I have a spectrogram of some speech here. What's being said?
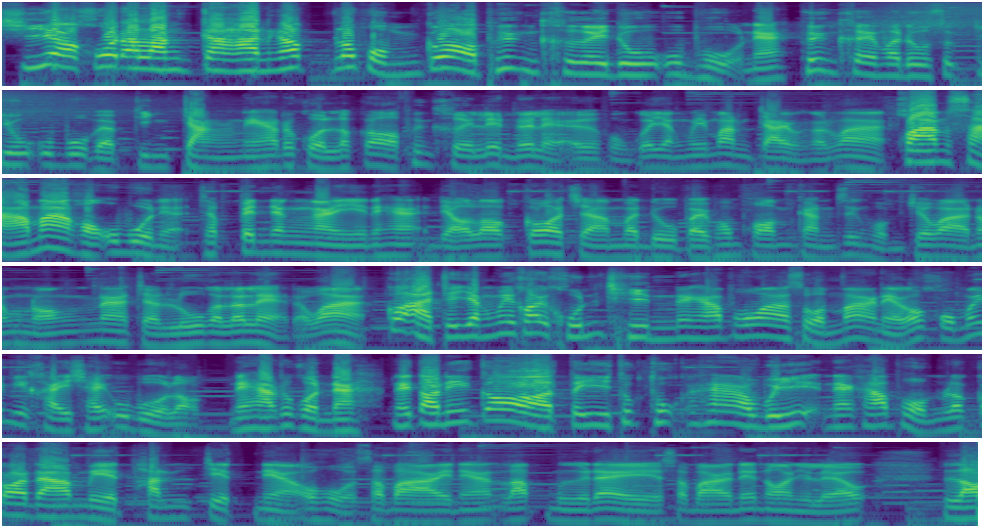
เชี่ยโคตรอลังการครับ แล้วผมก็เพิ่งเคยดูอุบุนะเพิ่งเคยมาดูสกิลอุบุแบบจริงจังนะครับทุกคนแล้วก็เพิ่งเคยเล่นด้วยแหละเออผมก็ยังไม่มั่นใจเหมือนกันว่า ความสามารถของอุบุเนี่ยจะเป็นยังไงนะฮะเดี๋ยวเราก็จะมาดูไปพร้อม ๆ กัน ซึ่งผมเชื่อว่าน้องๆ น่าจะรู้กันแล้วแหละแต่ว่า ก็อาจจะยังไม่ค่อยคุ้นชินนะครับเพราะว่าส่วนมากเนี่ยก็คงไม่มีใครใช้อุบุหรอกนะครับทุกคนนะในตอนนี้ก็ตีทุก ๆ 5 วินะครับผมแล้วก็ดาเมจพันเเนี่ย โอ้โห สบายนะรับมือได้สบายแน่นอนอยู่แล้วเรา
